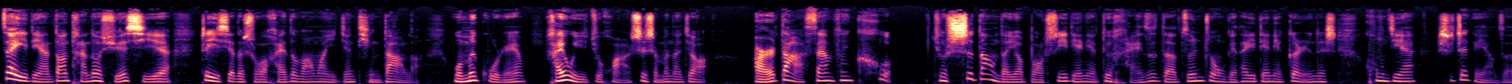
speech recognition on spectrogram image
再一点，当谈到学习这一些的时候，孩子往往已经挺大了。我们古人还有一句话是什么呢？叫“儿大三分克”，就适当的要保持一点点对孩子的尊重，给他一点点个人的空间，是这个样子。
